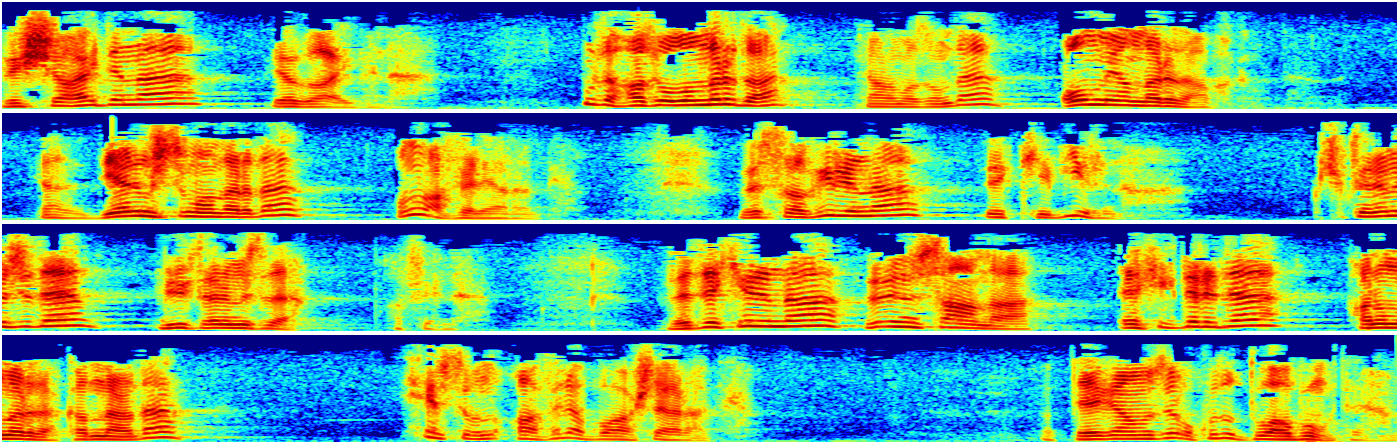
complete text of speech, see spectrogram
Ve şahidine ve gaybine. Burada hazır olanları da namazında olmayanları da bak. Yani diğer Müslümanları da onu affeyle ya Rabbi. Ve sagirina ve kebirina. Küçüklerimizi de büyüklerimizi de affeyle. Ve zekirina ve insana. Erkekleri de hanımları da kadınları da hepsi bunu affeyle bağışla ya Rabbi. Peygamberimizin okuduğu dua bu muhtemelen.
